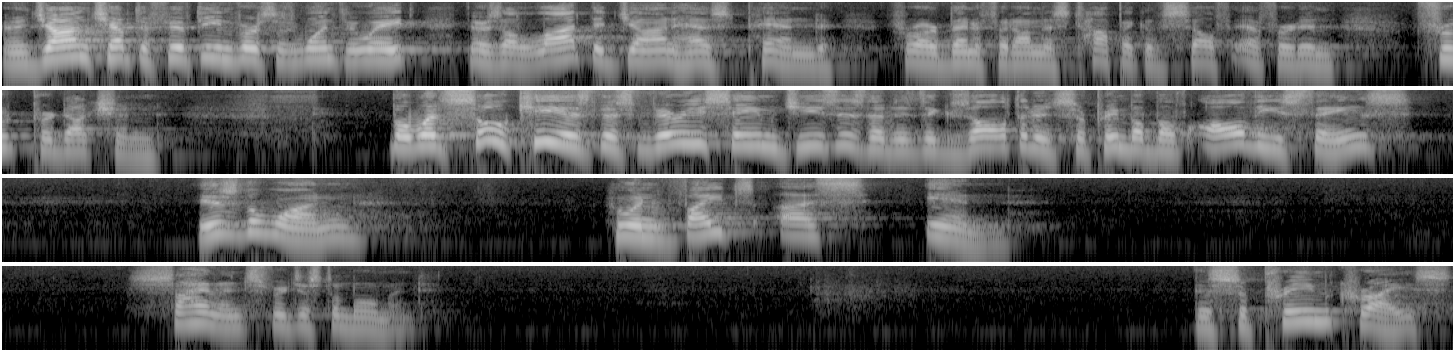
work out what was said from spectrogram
And in John chapter 15, verses 1 through 8, there's a lot that John has penned for our benefit on this topic of self effort and fruit production. But what's so key is this very same Jesus that is exalted and supreme above all these things is the one who invites us in. Silence for just a moment. the supreme Christ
